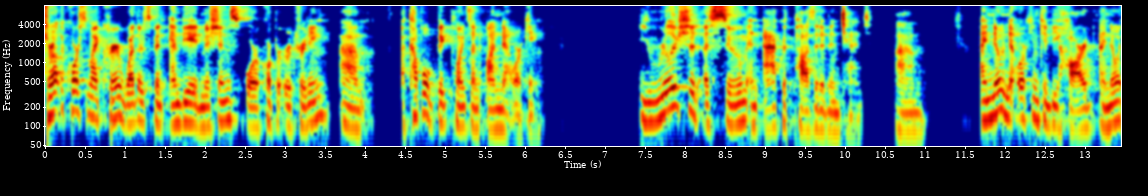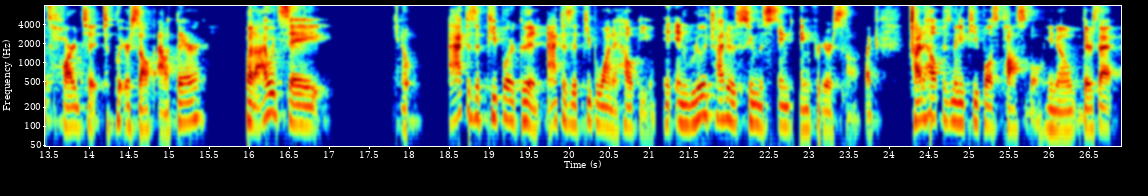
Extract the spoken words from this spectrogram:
Throughout the course of my career, whether it's been MBA admissions or corporate recruiting, um, a couple big points on, on networking. You really should assume and act with positive intent. Um, I know networking can be hard. I know it's hard to, to put yourself out there, but I would say, you know, act as if people are good and act as if people want to help you and, and, really try to assume the same thing for yourself. Like try to help as many people as possible. You know, there's that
